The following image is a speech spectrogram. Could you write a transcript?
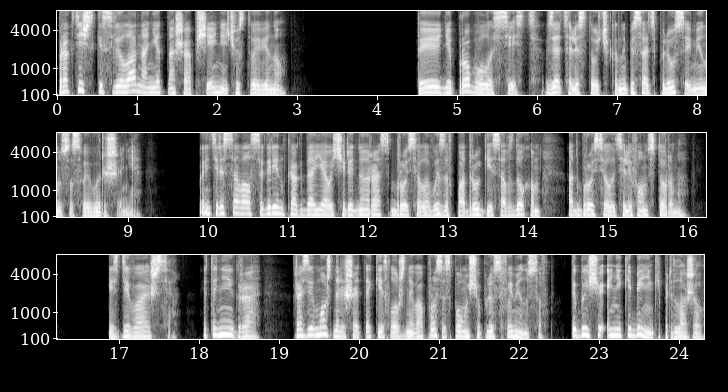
Практически свела на нет наше общение, чувствуя вину. «Ты не пробовала сесть, взять листочек и написать плюсы и минусы своего решения?» Поинтересовался Грин, когда я в очередной раз бросила вызов подруге и со вздохом отбросила телефон в сторону. «Издеваешься? Это не игра. Разве можно решать такие сложные вопросы с помощью плюсов и минусов? Ты бы еще эники-беники предложил».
